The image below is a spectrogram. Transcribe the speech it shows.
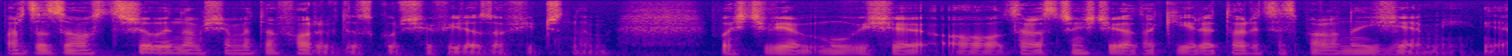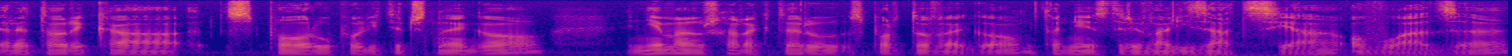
bardzo zaostrzyły nam się metafory w dyskursie filozoficznym. Właściwie mówi się o, coraz częściej o takiej retoryce spalonej ziemi. Retoryka sporu politycznego, nie ma już charakteru sportowego, to nie jest rywalizacja o władzę,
